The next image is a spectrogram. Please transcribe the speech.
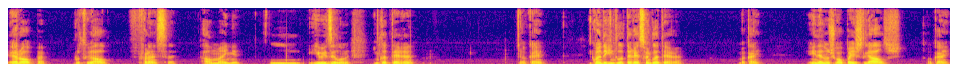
Europa, Portugal, França, Alemanha eu ia dizer Londres. Inglaterra. Ok? E quando digo Inglaterra é só Inglaterra. Ok? Ainda não chegou ao país de Gales. Ok?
